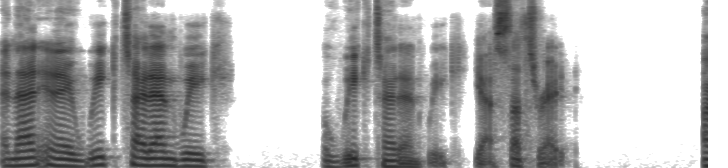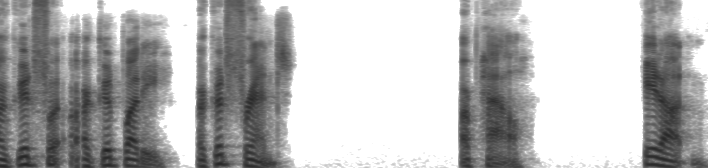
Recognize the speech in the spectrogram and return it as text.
And then in a weak tight end week, a weak tight end week. Yes, that's right. Our good fo- our good buddy, our good friend, our pal, Cade Otton.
